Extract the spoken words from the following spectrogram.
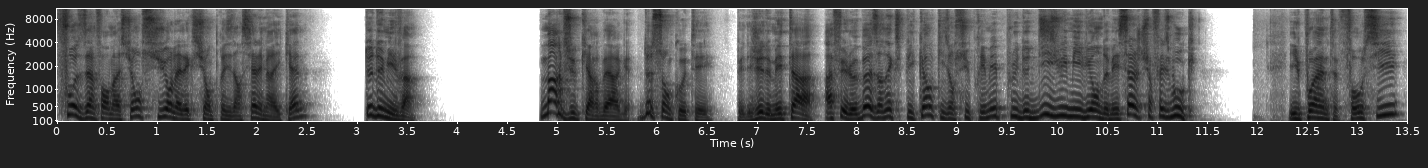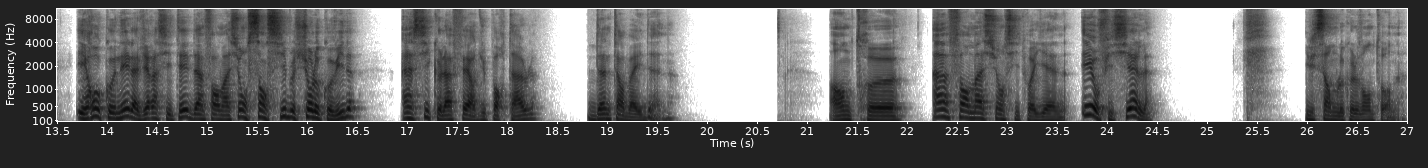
fausses informations sur l'élection présidentielle américaine de 2020. Mark Zuckerberg, de son côté, PDG de Meta, a fait le buzz en expliquant qu'ils ont supprimé plus de 18 millions de messages sur Facebook. Il pointe Fauci et reconnaît la véracité d'informations sensibles sur le Covid, ainsi que l'affaire du portable d'Hunter Biden. Entre information citoyenne et officielle, il semble que le vent tourne.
